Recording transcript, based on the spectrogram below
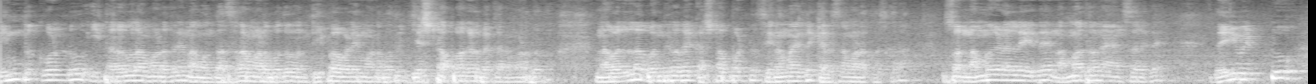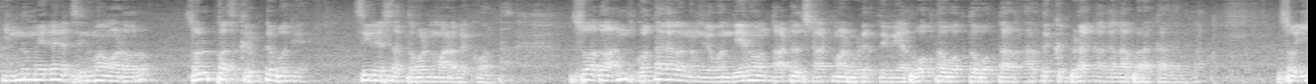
ನಿಂತುಕೊಂಡು ಈ ಥರ ಎಲ್ಲ ಮಾಡಿದ್ರೆ ನಾವು ಒಂದು ದಸರಾ ಮಾಡ್ಬೋದು, ಒಂದು ದೀಪಾವಳಿ ಮಾಡ್ಬೋದು, ಎಷ್ಟು ಹಬ್ಬಗಳು ಬೇಕಾದ್ರೆ ಮಾಡ್ಬೋದು. ನಾವೆಲ್ಲ ಬಂದಿರೋದೇ ಕಷ್ಟಪಟ್ಟು ಸಿನಿಮಾ ಇದೆ ಕೆಲಸ ಮಾಡೋಕ್ಕೋಸ್ಕರ. ಸೊ ನಮ್ಮಗಳಲ್ಲೇ ಇದೆ, ನಮ್ಮ ಹತ್ರನೇ ಆನ್ಸರ್ ಇದೆ. ದಯವಿಟ್ಟು ಇನ್ನು ಮೇಲೆ ಸಿನಿಮಾ ಮಾಡೋರು ಸ್ವಲ್ಪ ಸ್ಕ್ರಿಪ್ಟ್ ಬಗ್ಗೆ ಸೀರಿಯಸ್ ಆಗಿ ತೊಗೊಂಡು ಮಾಡಬೇಕು ಅಂತ. ಸೊ ಅದು ಅಂದ್ ಗೊತ್ತಾಗಲ್ಲ ನಮಗೆ, ಒಂದು ಏನೋ ಒಂದು ಥಾಟಲ್ಲಿ ಸ್ಟಾರ್ಟ್ ಮಾಡಿಬಿಟ್ಟಿರ್ತೀವಿ. ಅದು ಹೋಗ್ತಾ ಹೋಗ್ತಾ ಹೋಗ್ತಾ ಅರ್ಧಕ್ಕೆ ಬಿಡೋಕ್ಕಾಗಲ್ಲ, ಬರೋಕ್ಕಾಗಲ್ಲ. ಸೊ ಈ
